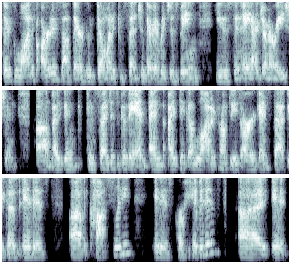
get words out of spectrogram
There's a lot of artists out there who don't want to consent to their images being used in AI generation. Um, I think consent is a good thing. And, and I think a lot of companies are against that because it is uh, costly it is prohibitive. Uh, it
